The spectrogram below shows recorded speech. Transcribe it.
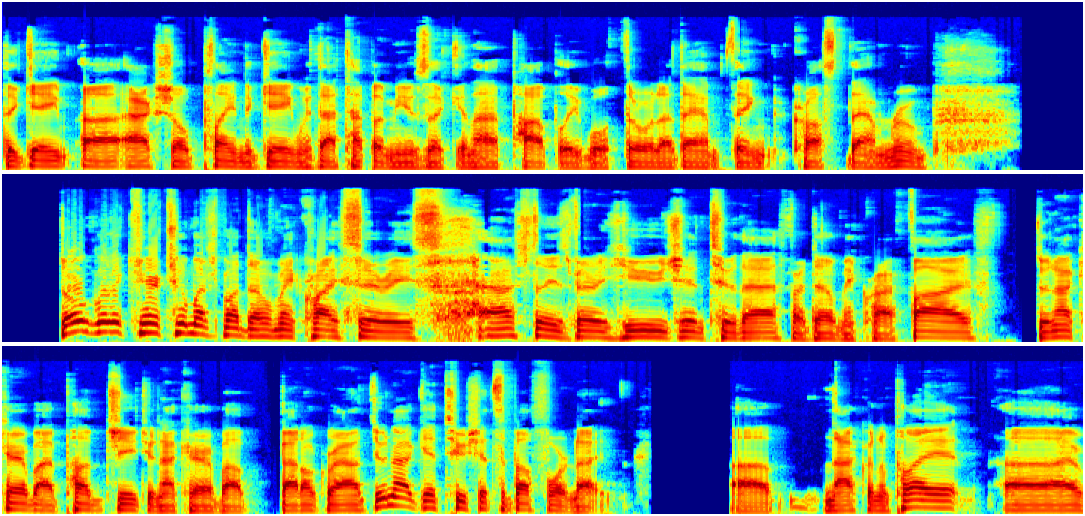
the, game uh, actual playing the game with that type of music, and I probably will throw that damn thing across the damn room. Don't really care too much about Devil May Cry series. Ashley is very huge into that for Devil May Cry 5 do not care about PUBG. Do not care about Battleground. Do not get two shits about Fortnite. Uh, not going to play it. Uh,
